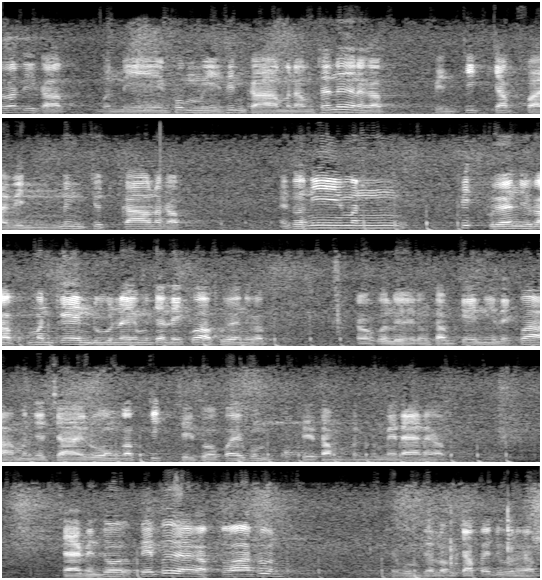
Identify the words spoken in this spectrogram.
สวัสดีครับ วันนี้ผมมีสินค้ามานำเสนอนะครับ เป็นจิ๊กจับไฟวิน 1.9 นะครับไอตัวนี้มันพิษเพื่อนอยู่ครับ มันเกณฑ์ดูในมันจะเล็กกว่าเพื่อนอยู่ครับเราก็เลยต้องทำเกณฑ์นี้เล็กกว่ามันจะจ่ายรวมกับจิ๊กสี่ตัวไปผมเสียทำมันไม่ได้นะครับจ่ายเป็นตัวเปเปอร์นะครับตัวอาทุนเดี๋ยวผมจะลองจับไปดูนะครับ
